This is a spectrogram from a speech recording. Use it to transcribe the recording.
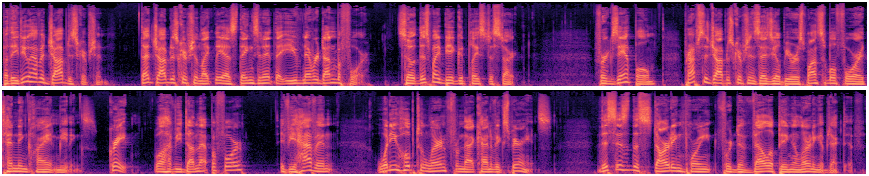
but they do have a job description. That job description likely has things in it that you've never done before. So, this might be a good place to start. For example, perhaps the job description says you'll be responsible for attending client meetings. Great. Well, have you done that before? If you haven't, what do you hope to learn from that kind of experience? This is the starting point for developing a learning objective.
